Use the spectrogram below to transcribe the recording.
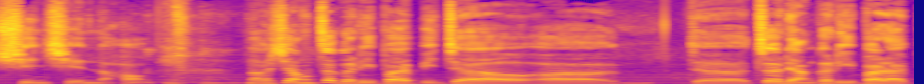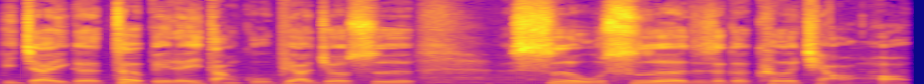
信心的哈。那像这个礼拜比较呃的这两个礼拜来比较一个特别的一档股票就是。四五四二的这个柯桥哈，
